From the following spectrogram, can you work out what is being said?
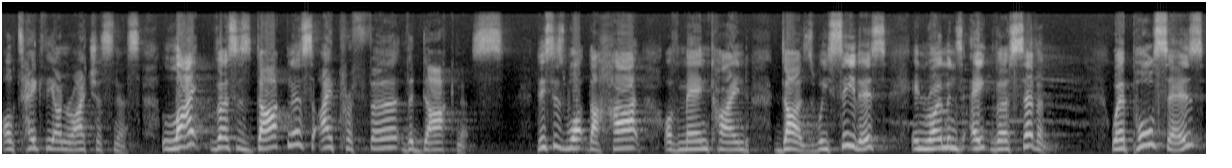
I'll take the unrighteousness. Light versus darkness, I prefer the darkness. This is what the heart of mankind does. We see this in Romans 8, verse 7, where Paul says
